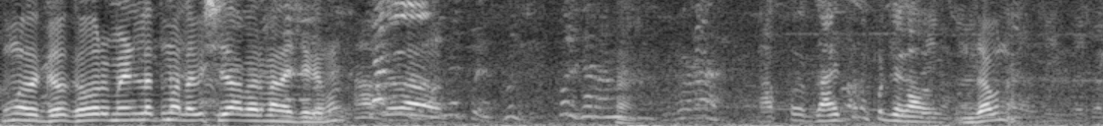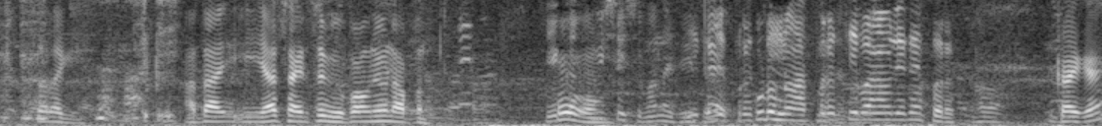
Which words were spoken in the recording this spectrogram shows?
तुम्हाला ग गव्हर्नमेंटला तुम्हाला विशेष आभार मानायचे का मग? जायचं ना पुढच्या गावाला. जाऊ ना. चला की. आता या साईडचा व्ह्यू पाहून येऊ ना आपण हो. कुठून प्रति बनवले काय फरक? काय काय?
